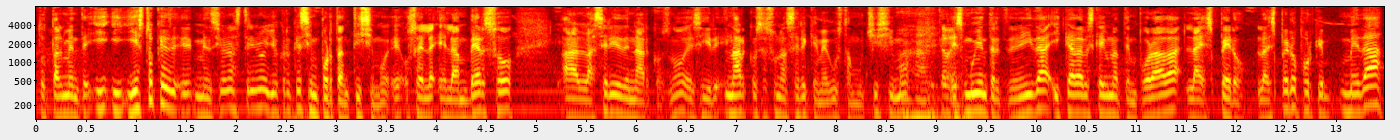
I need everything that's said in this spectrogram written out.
Totalmente. Y, y, y esto que eh, mencionas, Trino, yo creo que es importantísimo. Eh, o sea, el, el, anverso a la serie de Narcos, ¿no? Es decir, Narcos es una serie que me gusta muchísimo, Ajá, es muy entretenida y cada vez que hay una temporada la espero. La espero porque me da...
